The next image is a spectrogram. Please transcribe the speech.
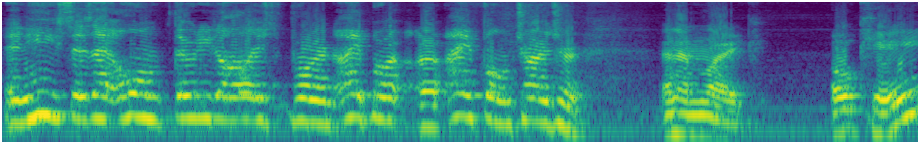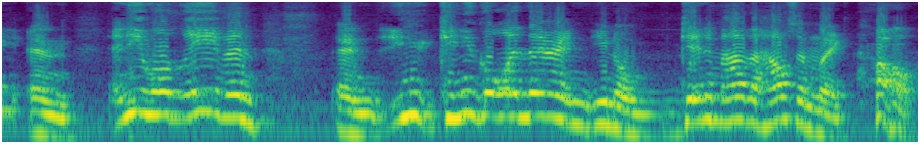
and he says I owe him thirty dollars for an iPhone or iPhone charger, and I'm like, okay, and and he won't leave, and and you can you go in there and you know get him out of the house? I'm like, Oh.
